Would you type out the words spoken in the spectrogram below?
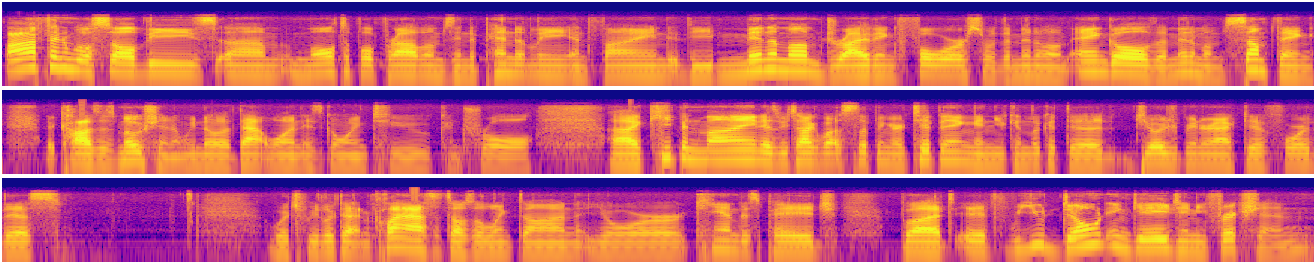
Often we'll solve these um, multiple problems independently and find the minimum driving force or the minimum angle, the minimum something that causes motion, and we know that that one is going to control. Uh, keep in mind as we talk about slipping or tipping, and you can look at the GeoGebra Interactive for this, which we looked at in class. It's also linked on your Canvas page. But if you don't engage any friction,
